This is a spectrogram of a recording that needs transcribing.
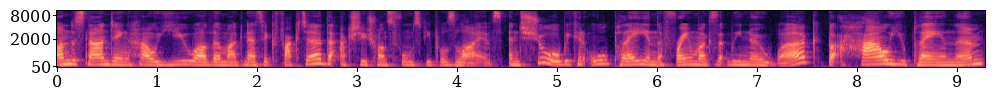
understanding how you are the magnetic factor that actually transforms people's lives. And sure, we can all play in the frameworks that we know work, but how you play in them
